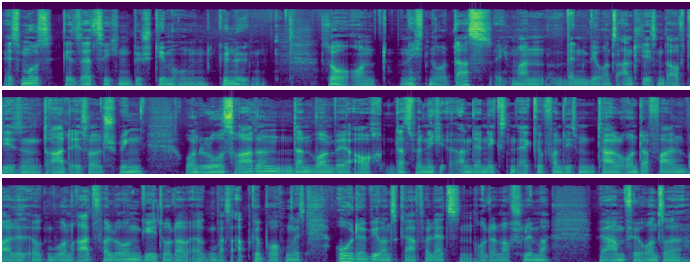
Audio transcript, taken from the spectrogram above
es muss gesetzlichen Bestimmungen genügen. So, und nicht nur das, ich meine, wenn wir uns anschließend auf diesen Drahtesel schwingen und losradeln, dann wollen wir auch, dass wir nicht an der nächsten Ecke von diesem Tal runterfallen, weil irgendwo ein Rad verloren geht oder irgendwas abgebrochen ist oder wir uns gar verletzen oder noch schlimmer, wir haben für unseren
